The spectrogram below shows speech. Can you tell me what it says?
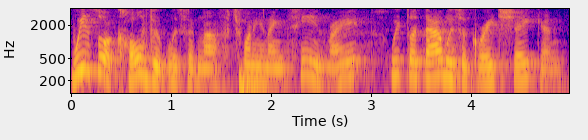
We thought COVID was enough, 2019, right? We thought that was a great shaking.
